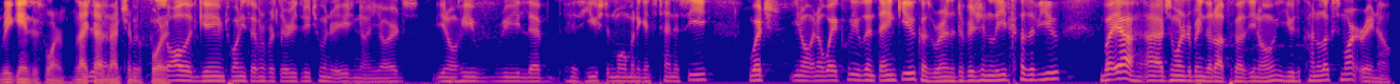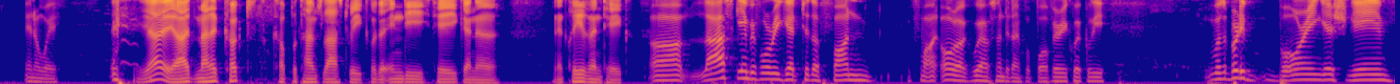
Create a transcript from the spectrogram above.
regains his form, like I mentioned before. Solid game, 27 for 33, 289 yards. You know, he relived his Houston moment against Tennessee, which, you know, in a way, Cleveland, thank you because we're in the division lead because of you. But yeah, I just wanted to bring that up because, you know, you kind of look smart right now, in a way. yeah, yeah, I might have cooked a couple times last week with an indie take and a and a Cleveland take. Uh, last game before we get to the fun, fun. Oh, we have Sunday night football very quickly. It was a pretty boring-ish game.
